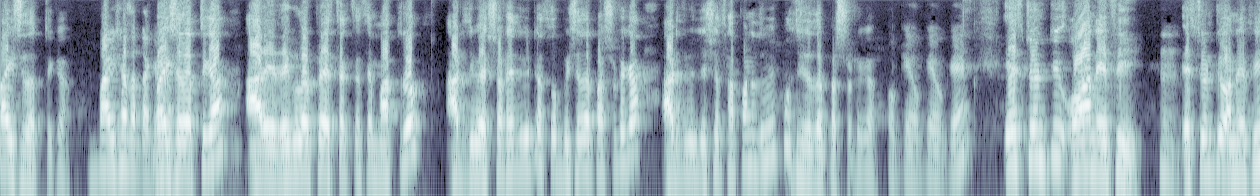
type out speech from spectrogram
বাইশ হাজার টাকা। বাইশ হাজার টাকা। বাইশ হাজার টাকা। আর এই রেগুলার প্রাইস থাকতেছে মাত্র আট জিবি একশো আঠাশ জিবিটা চব্বিশ হাজার পাঁচশো টাকা আট জিবি দুশো ছাপ্পান্ন জিবি পঁচিশ হাজার পাঁচশো টাকা। Okay okay okay. S twenty one FE S twenty one FE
